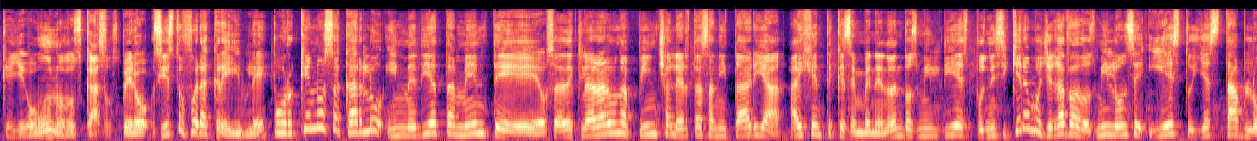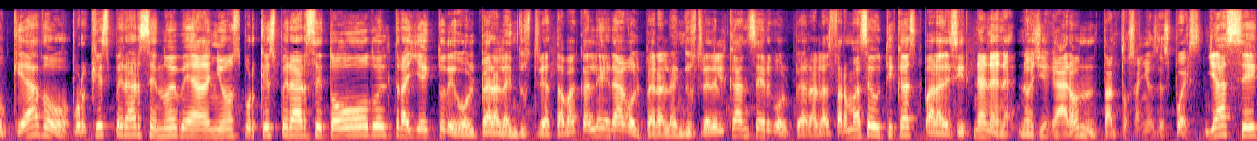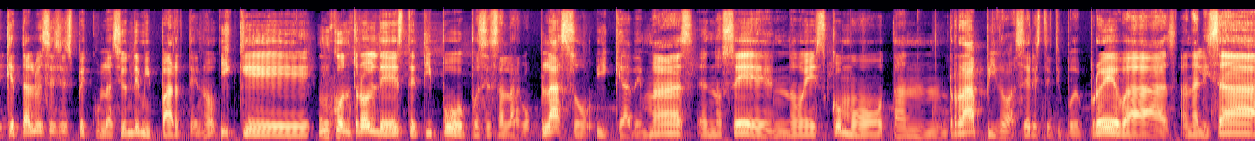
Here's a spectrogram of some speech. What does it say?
Que llegó uno o dos casos. Pero si esto fuera creíble, ¿por qué no sacarlo inmediatamente? O sea, declarar una pinche alerta sanitaria. Hay gente que se envenenó en 2010, pues ni siquiera hemos llegado a 2011 y esto ya está bloqueado. ¿Por qué esperarse nueve años? ¿Por qué esperarse todo el trayecto de golpear a la industria tabacalera, golpear a la industria del cáncer, golpear a las farmacéuticas para decir, no, no, no, nos llegaron tantos años después? Ya sé que tal vez es especulación de mi parte, ¿no? Y que un control de este tipo pues es a largo plazo y que además, eh, no sé, no es como tan rápido hacer este tipo de pruebas, analizar,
